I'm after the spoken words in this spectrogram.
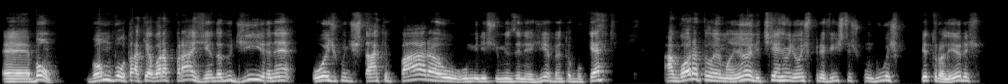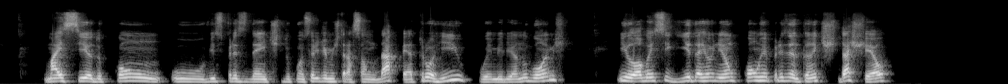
É, bom, vamos voltar aqui agora para a agenda do dia, né? Hoje, com destaque para o, o ministro de Minas e Energia, Bento Albuquerque. Agora pela manhã, ele tinha reuniões previstas com duas petroleiras, mais cedo com o vice-presidente do Conselho de Administração da PetroRio, o Emiliano Gomes, e logo em seguida a reunião com representantes da Shell,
